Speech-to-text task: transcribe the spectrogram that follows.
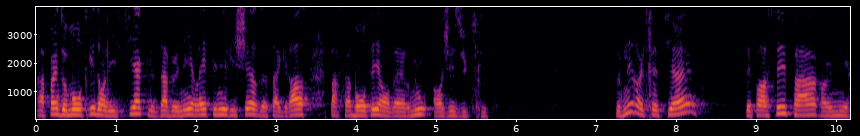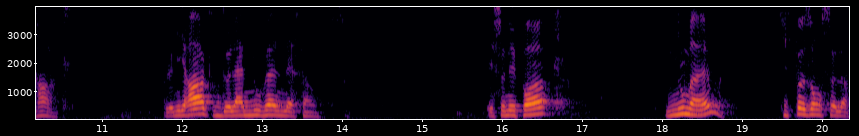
afin de montrer dans les siècles à venir l'infinie richesse de sa grâce par sa bonté envers nous en Jésus-Christ. Devenir un chrétien, c'est passer par un miracle le miracle de la nouvelle naissance. Et ce n'est pas nous-mêmes qui faisons cela,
